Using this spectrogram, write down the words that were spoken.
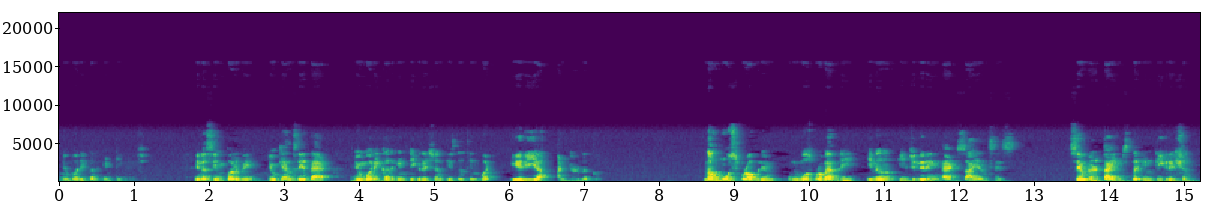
numerical integration. In a simple way, you can say that numerical integration is nothing but area under the curve. Now most problem, most probably in uh, engineering and sciences, several times the integration,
